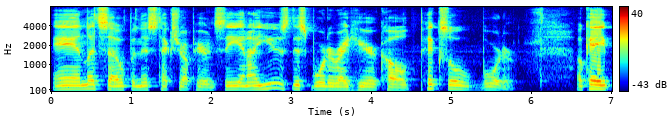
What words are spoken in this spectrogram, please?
And let's open this texture up here and see. And I use this border right here called Pixel Border. Okay,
